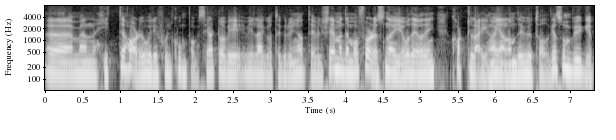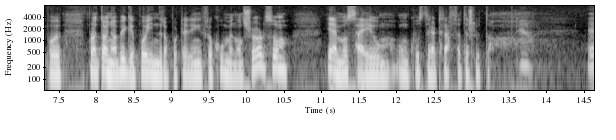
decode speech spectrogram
Eh, men hittil har det jo vært fullt kompensert, og vi, vi legger jo til grunn at det vil skje. Men det må følges nøye, og det er jo den kartlegginga gjennom det utvalget som bygger på, bl.a. bygger på innrapportering fra kommunene sjøl, som er med å si om, om hvordan det her treffer til slutt. da. Eh,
